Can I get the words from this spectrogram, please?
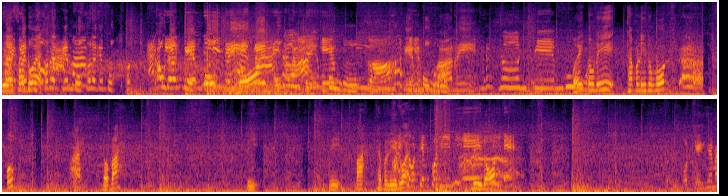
มีไรเฟิลด้วยเขาเดินเกมบุกเขาเดินเกมบุกเขาเดินเกมบุกนี่นี่แน่โดนเกมบุกเหรอเกมบุกเหรอนี่เดินเกมด้วยเฮ้ยตรงนี้แทมเปอรีนตรงนู้นปุ๊บไปโดดไปนี่นี่ไปแทมเปอรีนด้วยโดนเทมโพลีนนี่เองนี่โดนแกดเก่งใช่ไหม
